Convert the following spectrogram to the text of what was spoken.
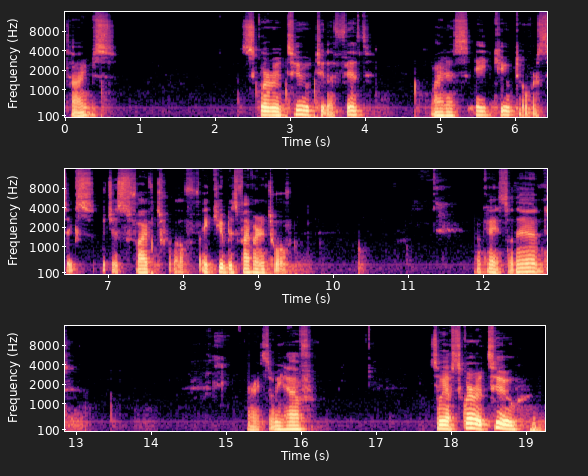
times square root 2 to the fifth minus 8 cubed over 6, which is 512. 8 cubed is 512. Okay, so then, all right, so we have, so we have square root 2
